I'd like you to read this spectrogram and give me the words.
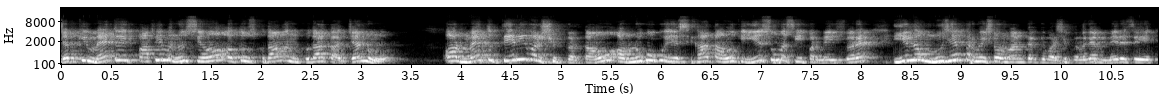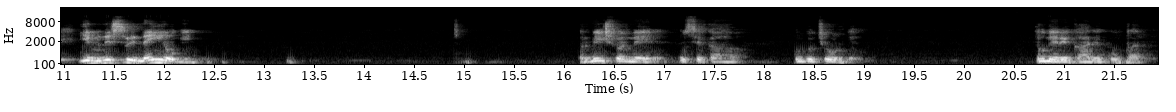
जबकि मैं तो एक पापी मनुष्य हूँ और तू उस खुदावन, खुदा का जन हूँ और मैं तो तेरी वर्शिप करता हूँ और लोगों को ये सिखाता हूँ कि यीशु मसीह परमेश्वर है। ये लोग मुझे परमेश्वर मान करके वर्शिप करने लगे मेरे से ये मिनिस्ट्री नहीं होगी। परमेश्वर ने उससे कहा उनको छोड़ दे। तू मेरे कार्य को कर।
